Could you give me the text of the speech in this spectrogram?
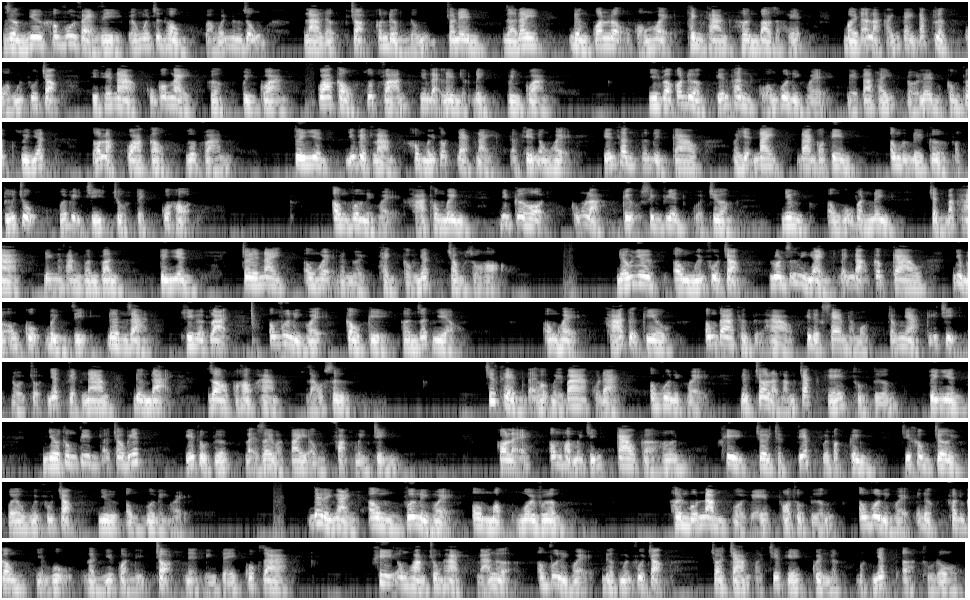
dường như không vui vẻ gì với ông Nguyễn Xuân Hùng và Nguyễn Văn Dũng là lựa chọn con đường đúng cho nên, giờ đây, đường quan lộ của ông Huệ thanh thang hơn bao giờ hết bởi đã là cánh tay đắc lực của Nguyễn Phú Trọng, thì thế nào cũng có ngày hưởng vinh quang qua cầu rút ván nhưng lại lên được đỉnh vinh quang. Nhìn vào con đường tiến thân của ông Vương Đình Huệ, người ta thấy nổi lên một công thức duy nhất, đó là qua cầu rút ván. Tuy nhiên, những việc làm không mấy tốt đẹp này đã khiến ông Huệ tiến thân lên đỉnh cao và hiện nay đang có tin ông được đề cử vào tứ trụ với vị trí chủ tịch quốc hội. Ông Vương Đình Huệ khá thông minh nhưng cơ hội cũng là cựu sinh viên của trường, nhưng ông Vũ Văn Ninh, Trần Bắc Hà, Đinh Thăng vân vân. Tuy nhiên, cho đến nay ông Huệ là người thành công nhất trong số họ. Nếu như ông Nguyễn Phú Trọng luôn giữ hình ảnh lãnh đạo cấp cao như một ông cụ bình dị, đơn giản, thì ngược lại, ông Vương Đình Huệ cầu kỳ hơn rất nhiều. Ông Huệ khá tự kiêu, ông ta thường tự hào khi được xem là một trong nhà kỹ trị nổi trội nhất Việt Nam đương đại do có học hàm giáo sư. Trước thềm đại hội 13 của Đảng, ông Vương Đình Huệ được cho là nắm chắc ghế thủ tướng. Tuy nhiên, nhiều thông tin đã cho biết ghế thủ tướng lại rơi vào tay ông Phạm Minh Chính. Có lẽ ông Phạm Minh Chính cao cả hơn khi chơi trực tiếp với Bắc Kinh chứ không chơi với ông Nguyễn Phú Trọng như ông Vương Đình Huệ. Đây là hình ảnh ông Vương Đình Huệ ôm mộng ngôi vương. Hơn 4 năm ngồi ghế Phó Thủ tướng, ông Vương Đình Huệ đã được phân công nhiệm vụ gần như quản lý chọn nền kinh tế quốc gia. Khi ông Hoàng Trung Hải ngã ngựa, ông Vương Đình Huệ được Nguyễn Phú Trọng cho chám vào chiếc ghế quyền lực bậc nhất ở thủ đô.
